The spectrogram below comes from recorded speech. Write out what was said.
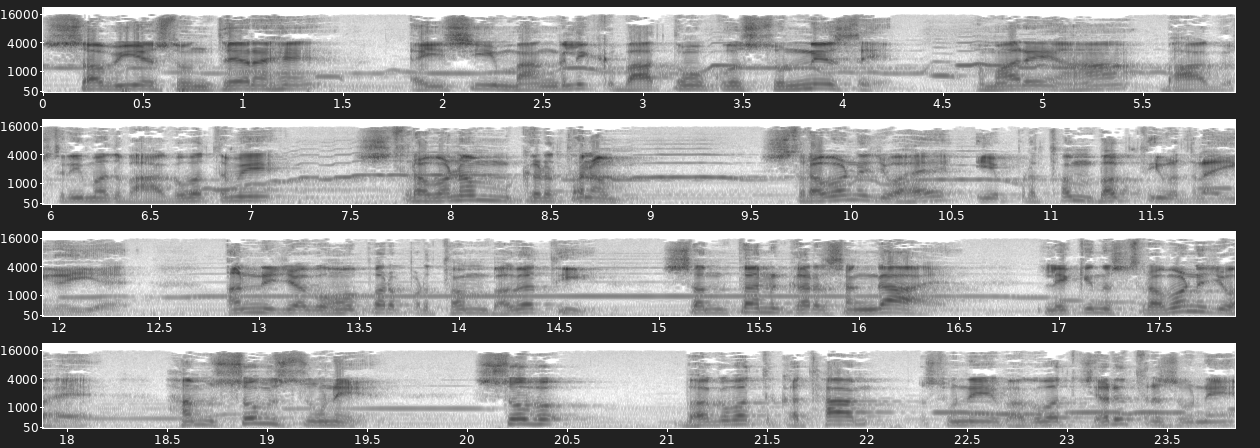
सब ये सुनते रहें, ऐसी मांगलिक बातों को सुनने से हमारे यहाँ भाग, श्रीमद् भागवत में श्रवणम कीर्तनम। श्रवण जो है, ये प्रथम भक्ति बतलाई गई है। अन्य जगहों पर प्रथम भगति संतन कर संगा है, लेकिन श्रवण जो है, हम शुभ सुने। शुभ भगवत कथा सुने, भगवत चरित्र सुने,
